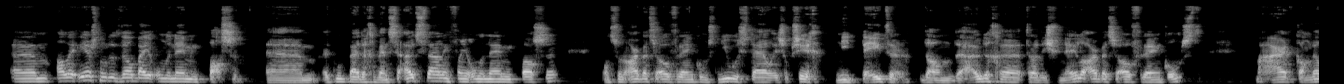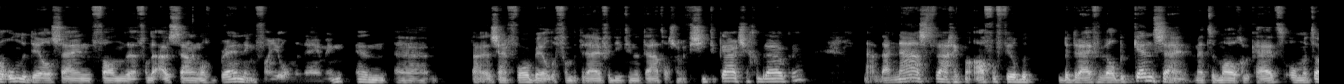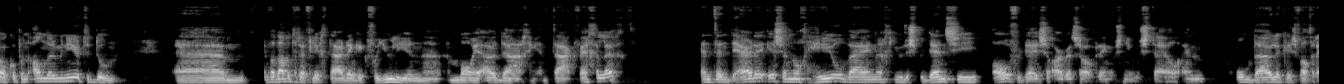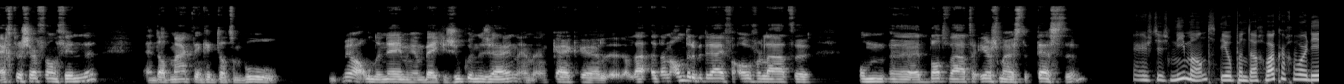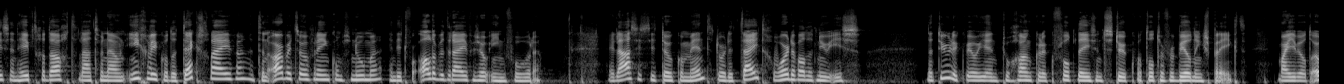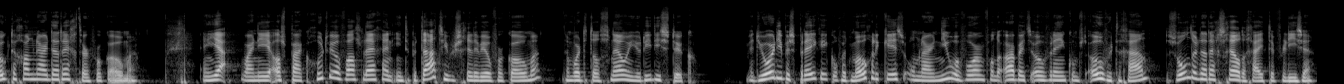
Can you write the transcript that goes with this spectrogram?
Um, allereerst moet het wel bij je onderneming passen. Um, het moet bij de gewenste uitstraling van je onderneming passen. Want zo'n arbeidsovereenkomst nieuwe stijl is op zich niet beter dan de huidige traditionele arbeidsovereenkomst. Maar het kan wel onderdeel zijn van de, van de uitstraling of branding van je onderneming. En uh, nou, er zijn voorbeelden van bedrijven die het inderdaad als een visitekaartje gebruiken. Nou, daarnaast vraag ik me af of veel bedrijven wel bekend zijn met de mogelijkheid om het ook op een andere manier te doen. En wat dat betreft ligt daar denk ik voor jullie een, een mooie uitdaging en taak weggelegd. En ten derde is er nog heel weinig jurisprudentie over deze arbeidsovereenkomst nieuwe stijl. En onduidelijk is wat rechters ervan vinden. En dat maakt denk ik dat een boel ja, ondernemingen een beetje zoekende zijn. En, en kijken, het aan andere bedrijven overlaten om uh, het badwater eerst maar eens te testen. Er is dus niemand die op een dag wakker geworden is en heeft gedacht: laten we nou een ingewikkelde tekst schrijven, het een arbeidsovereenkomst noemen en dit voor alle bedrijven zo invoeren. Helaas is dit document door de tijd geworden wat het nu is. Natuurlijk wil je een toegankelijk, vlotlezend stuk wat tot de verbeelding spreekt, maar je wilt ook de gang naar de rechter voorkomen. En ja, wanneer je afspraken goed wil vastleggen en interpretatieverschillen wil voorkomen, dan wordt het al snel een juridisch stuk. Met Jordi bespreek ik of het mogelijk is om naar een nieuwe vorm van de arbeidsovereenkomst over te gaan, zonder de rechtsgeldigheid te verliezen.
